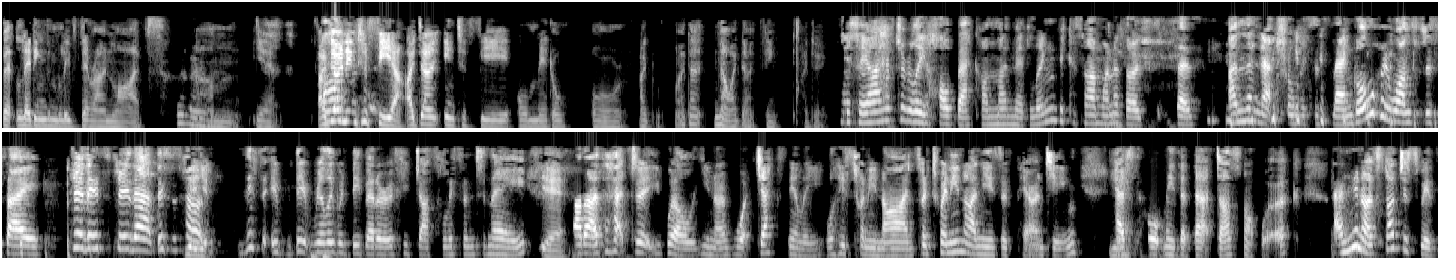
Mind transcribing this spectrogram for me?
but letting them live their own lives. Mhm. Um, yeah. I don't interfere. I don't interfere or meddle or I, I don't, no, I don't think I do. You see, I have to really hold back on my meddling because I'm one of those that says I'm the natural Mrs. Mangel who wants to say, do this, do that. This is how Yeah, yeah. This. It, it really would be better if you just listen to me. Yeah. But I've had to, well, you know, what Jack's nearly, well, he's 29. So 29 years of parenting Yeah. has taught me that that does not work. And, you know, it's not just with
